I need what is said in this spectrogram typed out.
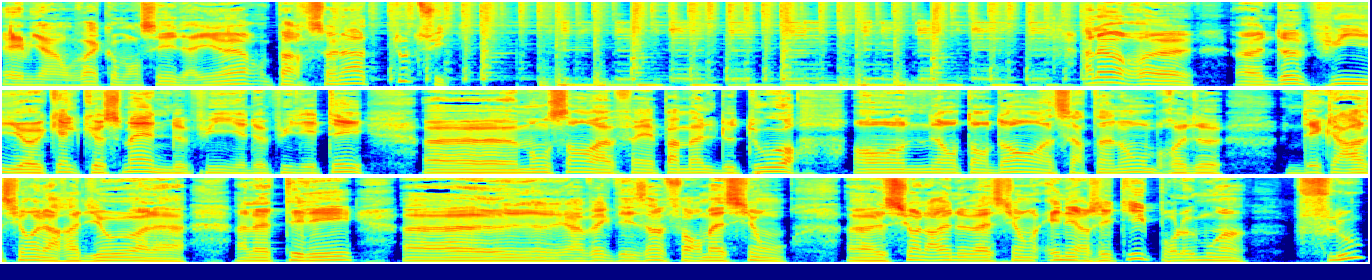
Eh bien, on va commencer d'ailleurs par cela tout de suite. Alors, euh, euh, depuis euh, quelques semaines, depuis depuis l'été, mon sang a fait pas mal de tours en entendant un certain nombre de déclarations à la radio, à la à la télé, avec des informations sur la rénovation énergétique, pour le moins floues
